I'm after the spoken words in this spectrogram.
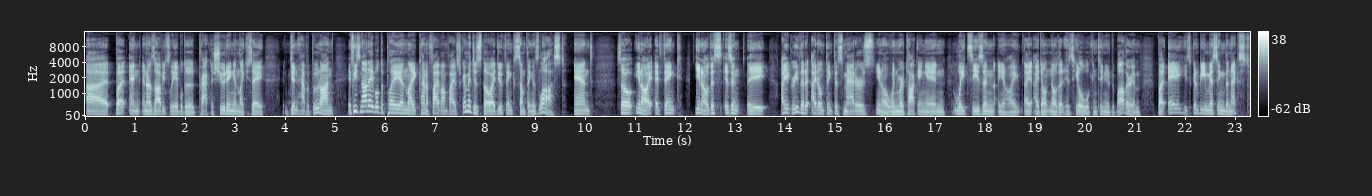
Uh, but, and, and I was obviously able to practice shooting, and like you say, didn't have a boot on. If he's not able to play in like kind of five on five scrimmages, though, I do think something is lost. And so, you know, I, I think, you know, this isn't a. I agree that I don't think this matters, you know, when we're talking in late season, you know, I, I, I don't know that his heel will continue to bother him. But A, he's going to be missing the next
